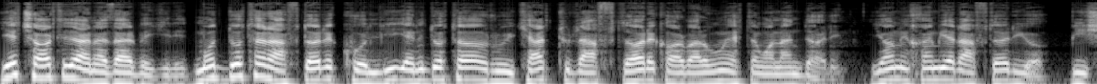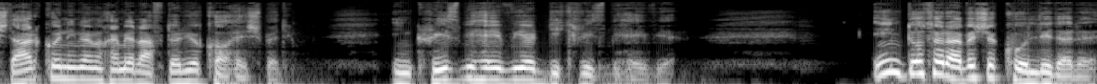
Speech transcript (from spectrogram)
یه چارتی در نظر بگیرید. ما دو تا رفتار کلی یعنی دو تا روی کرد تو رفتار کاربرمون احتمالا داریم. یا می‌خوایم یه رفتاری رو بیشتر کنیم یا می‌خوایم یه رفتاری رو کاهش بدیم. Increase behavior decrease behavior. این دو تا روش کلی داره.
